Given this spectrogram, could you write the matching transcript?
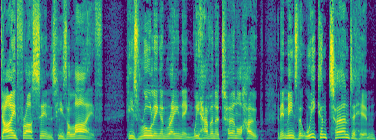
died for our sins. He's alive. He's ruling and reigning. We have an eternal hope. And it means that we can turn to Him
